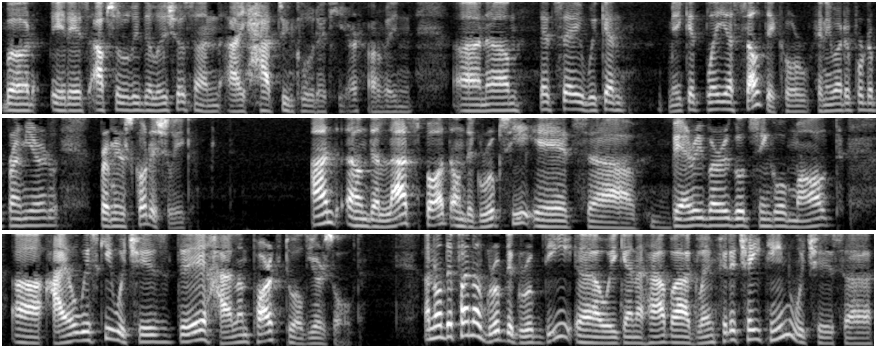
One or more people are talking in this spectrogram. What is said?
but it is absolutely delicious and i had to include it here i mean and um, let's say we can make it play as celtic or anybody for the premier premier scottish league and on the last spot on the group c it's a very very good single malt uh, isle whiskey which is the highland park 12 years old and on the final group, the group D, uh, we're gonna have a Glenfiddich 18, which is a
